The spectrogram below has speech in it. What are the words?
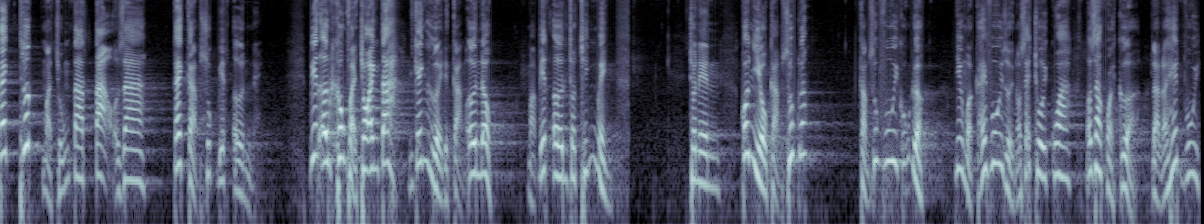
cách thức mà chúng ta tạo ra cái cảm xúc biết ơn này. Biết ơn không phải cho anh ta, những cái người được cảm ơn đâu, mà biết ơn cho chính mình. Cho nên có nhiều cảm xúc lắm. Cảm xúc vui cũng được, nhưng mà cái vui rồi nó sẽ trôi qua, nó ra khỏi cửa là nó hết vui.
